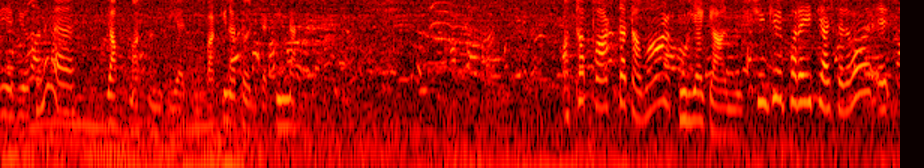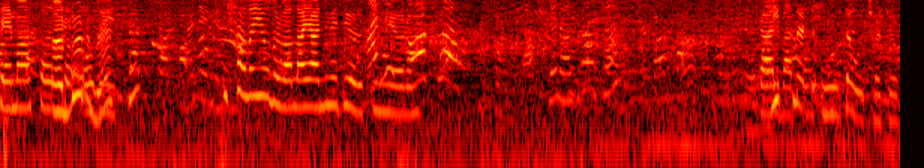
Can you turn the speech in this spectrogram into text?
diye diyorsun değil mi? Yapmasın diye değil. Bak yine söyleyecek. Dinle. Atapark'ta da var. Buraya gelmiş. Çünkü para ihtiyaçları var. E, SMA hastası Ölür olduğu mü? için. İnşallah iyi olur vallahi yardım ediyoruz bilmiyorum. Gel Azra sen. Galiba. Gitmedi orada o çocuk.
